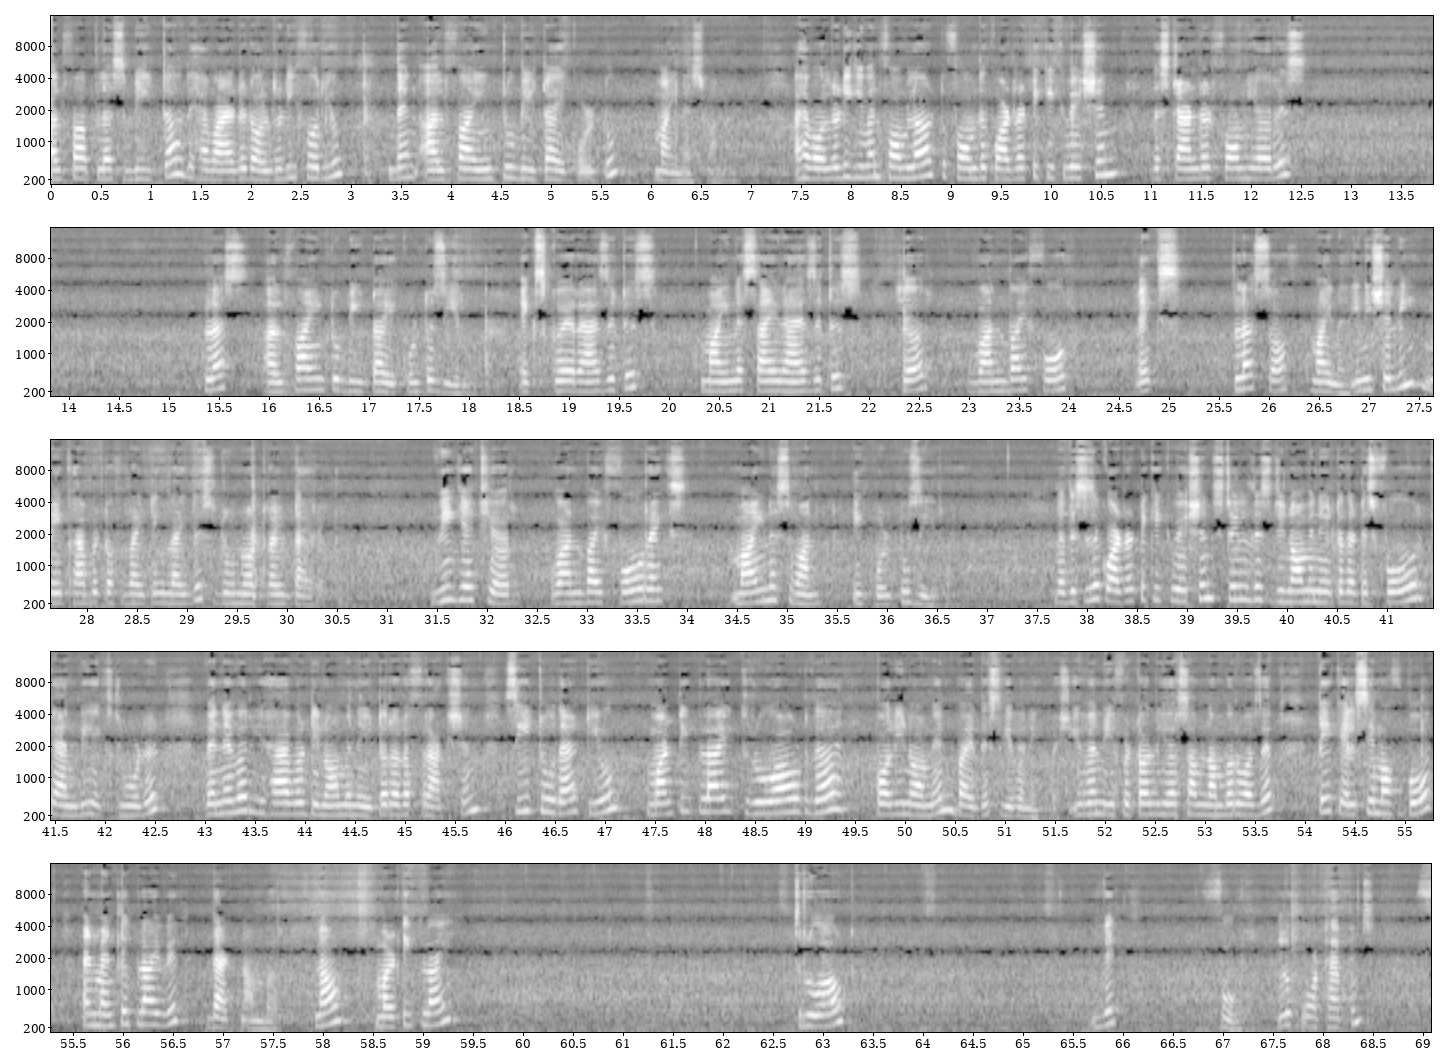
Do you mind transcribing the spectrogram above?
alpha plus beta they have added already for you. Then alpha into beta equal to minus 1 I have already given formula to form the quadratic equation. The standard form here is plus alpha into beta equal to 0 x square as it is minus sign as it is. Here 1 by 4 x plus of minus. Initially make habit of writing like this. Do not write directly. We get here 1 by 4x minus 1 equal to 0 now this is a quadratic equation. Still this denominator that is 4 can be excluded. Whenever you have a denominator or a fraction see to that you multiply throughout the polynomial by this given equation. Even if at all here some number was there take LCM of both and multiply with that number. Now multiply throughout with 4. Look what happens.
